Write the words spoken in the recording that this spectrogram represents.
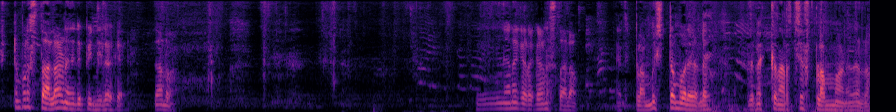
ഇഷ്ടംപോലെ സ്ഥലമാണ് ഇതിന്റെ പിന്നിലൊക്കെ. ഇതാണോ? ഇങ്ങനെ കിടക്കാണ് സ്ഥലം. പ്ലം ഇഷ്ടം പോലെ പോലെയുണ്ടേ ഇതിനൊക്കെ നിറച്ച് പ്ലം ആണ്. ഇതുണ്ടോ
